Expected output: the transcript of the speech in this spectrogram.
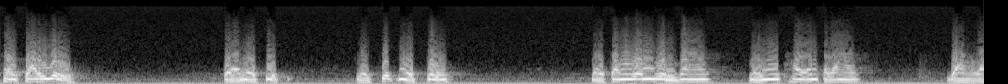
เข้าใจอยู่แต่ในจิตในคิดในปรุง ในกังวลวุ่นวายไม่มีภัยอันตราย อย่างไร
